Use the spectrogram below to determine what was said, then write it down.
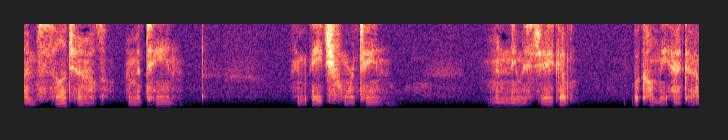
I'm still a child. I'm a teen. I'm age 14. My name is Jacob, but call me Echo.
